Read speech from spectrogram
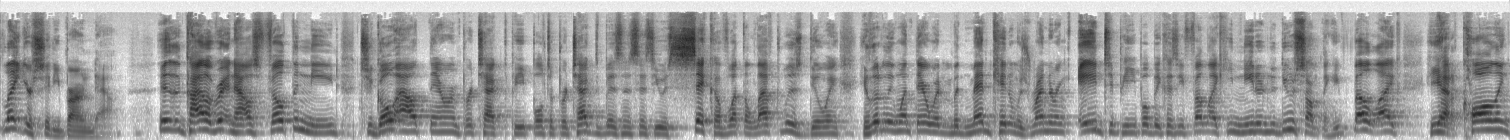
let your city burn down. Kyle Rittenhouse felt the need to go out there and protect people, to protect businesses. He was sick of what the left was doing. He literally went there with, with Medkit and was rendering aid to people because he felt like he needed to do something. He felt like he had a calling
